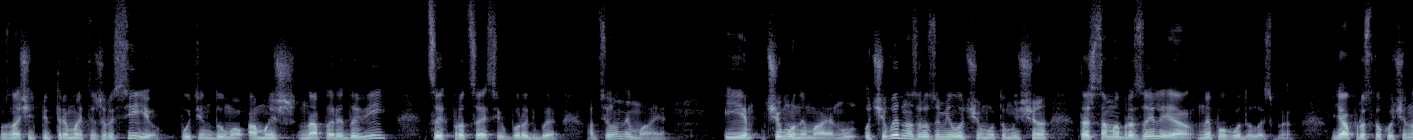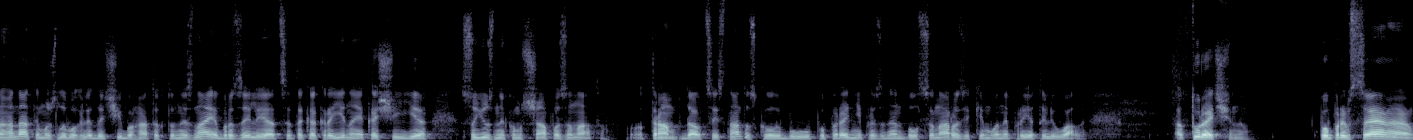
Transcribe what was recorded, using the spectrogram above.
ну значить підтримайте ж Росію. Путін думав, а ми ж на передовій цих процесів боротьби, а цього немає. І чому немає? Ну, очевидно, зрозуміло чому. Тому що та ж сама Бразилія не погодилась би. Я просто хочу нагадати, можливо, глядачі багато хто не знає. Бразилія це така країна, яка ще є союзником США поза НАТО. Трамп дав цей статус, коли був попередній президент Болсонаро, з яким вони приятелювали. А Туреччина. Попри все,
